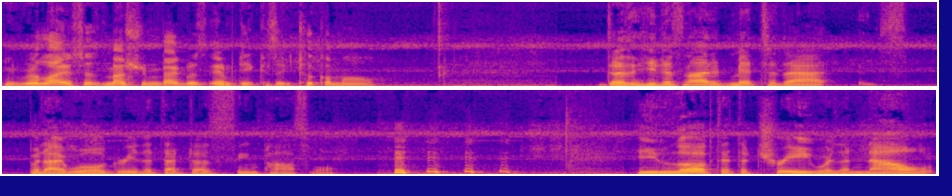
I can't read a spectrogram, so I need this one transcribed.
He realized his mushroom bag was empty because he took them all. Does he does not admit to that, but I will agree that that does seem possible. he looked at the tree where the now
